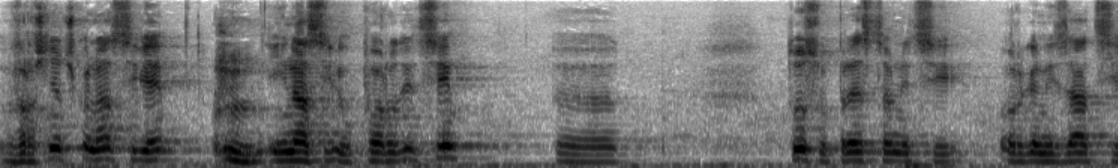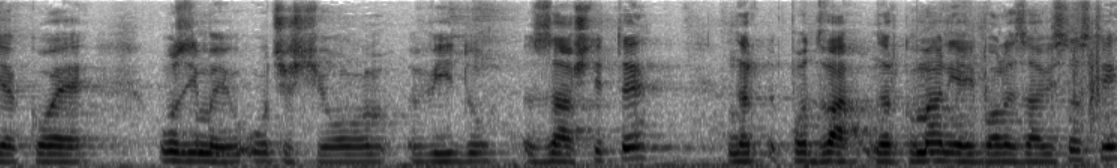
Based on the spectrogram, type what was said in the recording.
vršnjačko nasilje i nasilje u porodici, e, tu su predstavnici organizacija koje uzimaju učešće u ovom vidu zaštite, po dva, narkomanija i bole zavisnosti,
